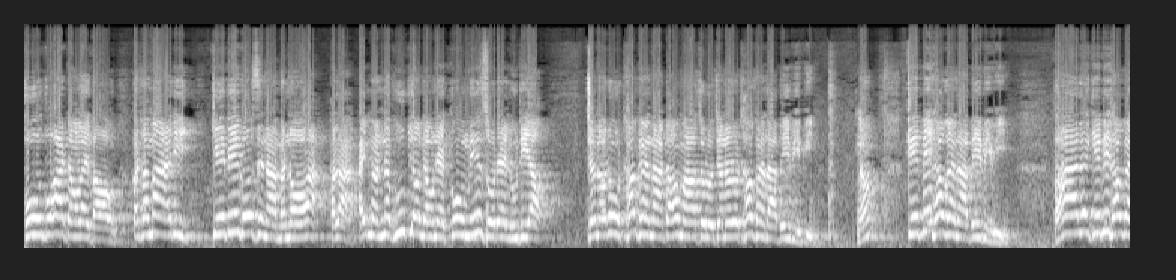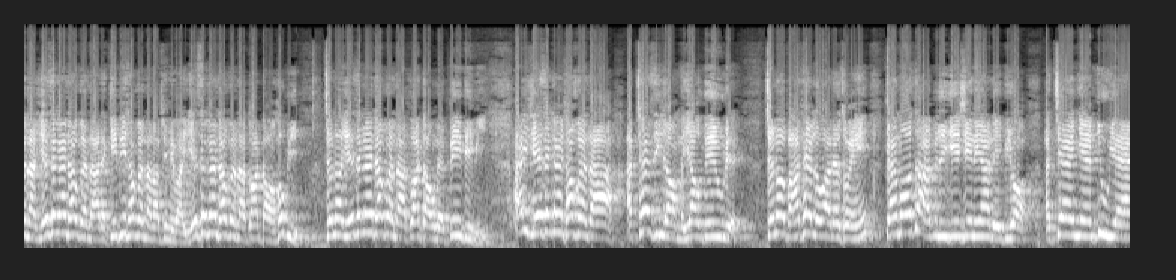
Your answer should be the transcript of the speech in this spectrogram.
ဟိုသွားတောင်းလိုက်ပါအောင်ပထမအဲ့ဒီ KB ကိုစင်နာမနော်ကဟလာအဲ့မှာနှစ်ဖူးပြောင်ပြောင်နဲ့ကိုမင်းဆိုတဲ့လူတစ်ယောက်ကျွန်တော်တို့ထောက်ခံတာတောင်းပါဆိုလို့ကျွန်တော်တို့ထောက်ခံတာပေးပြီးပြီနော် KB ထောက်ခံတာပေးပြီးပြီ ဘာလဲ KB ထောက်ခံတာရဲစခန်းထောက်ခံတာလေ KB ထောက်ခံတာဖြစ်နေပါရဲစခန်းထောက်ခံတာသွားတောင်းဟုတ်ပြီကျွန်တော်ရဲစခန်းထောက်ခံတာသွားတောင်းလဲပေးပြီးပြီအဲ့ရဲစခန်းထောက်ခံတာအထက်စီတော့မရောက်သေးဘူးတဲ့ကျွန်တော်ဘာထက်လောက်ရလဲဆိုရင်ကမ္ဘောဇ application တွေကနေပြီးတော့အကြံဉာဏ်ပြုရန်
